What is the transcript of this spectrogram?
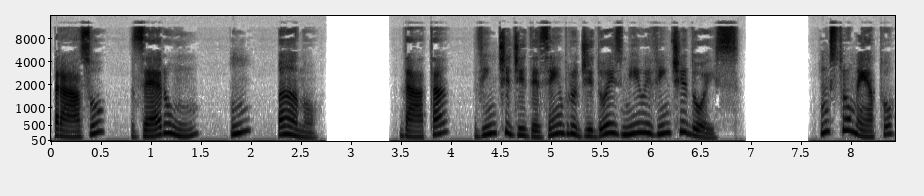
Prazo: 01, 1, ano. Data: 20 de dezembro de 2022. Instrumento:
